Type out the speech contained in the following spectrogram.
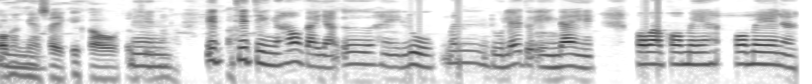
ขอเงินแม่ใส่คือเก่าจังซี่นะครับที่ที่จริงเฮาก็อยากเออให้ลูกมันดูแลตัวเองได้ เพราะว่าพ่อแม่พ่อแม่น่ะ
